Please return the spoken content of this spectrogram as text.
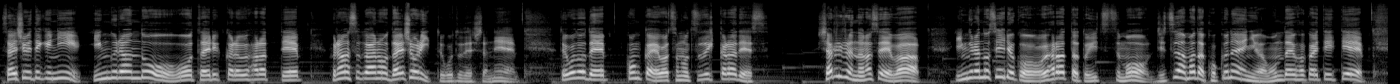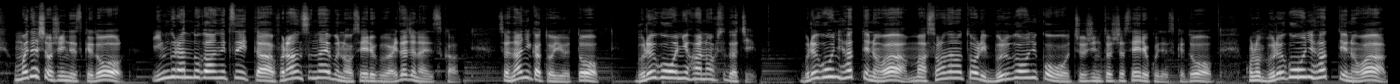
最終的にイングランド王を大陸から追い払ってフランス側の大勝利ということでしたね。ということで今回はその続きからです。シャルル7世はイングランド勢力を追い払ったと言いつつも実はまだ国内には問題を抱えていて思い出してほしいんですけどイングランド側についたフランス内部の勢力がいたじゃないですか。それは何かというとブルゴーニュ派の人たち。ブルゴーニュ派っていうのは、まあその名の通りブルゴーニュ公を中心とした勢力ですけど、このブルゴーニュ派っていうのは、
